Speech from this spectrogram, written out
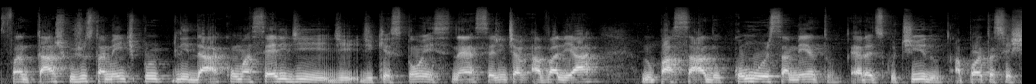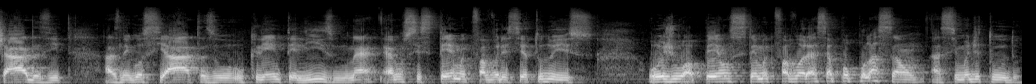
fantástico justamente por lidar com uma série de, de, de questões, né? Se a gente avaliar no passado como o orçamento era discutido, a portas fechadas e as negociatas, o, o clientelismo, né? Era um sistema que favorecia tudo isso. Hoje o OP é um sistema que favorece a população, acima de tudo,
